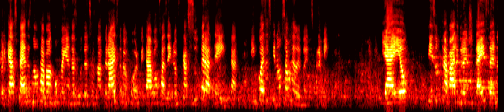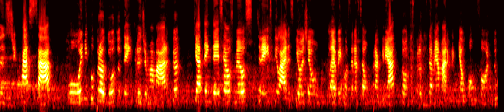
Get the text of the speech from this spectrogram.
porque as peças não estavam acompanhando as mudanças naturais do meu corpo e estavam fazendo eu ficar super atenta em coisas que não são relevantes para mim. E aí eu fiz um trabalho durante 10 anos de caçar o único produto dentro de uma marca que atendesse aos meus três pilares que hoje eu levo em consideração para criar todos os produtos da minha marca, que é o conforto,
